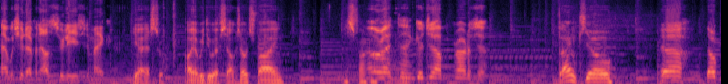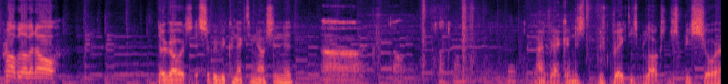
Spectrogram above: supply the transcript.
Uh, we should have an else. It's really easy to make. Yeah, that's true. Oh yeah, we do have some, so it's fine. It's fucking. Alright then, good job. I'm proud of you. Thank you. Yeah, no problem at all. There you go. It should be reconnecting now, shouldn't it? Uh, don't. I reckon. Just just break these blocks and just be sure.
